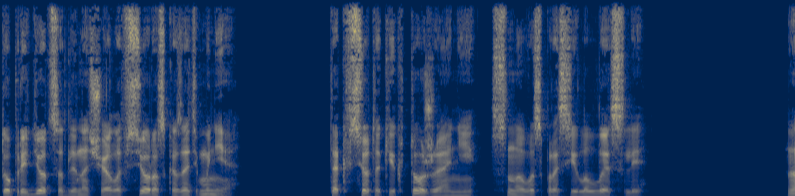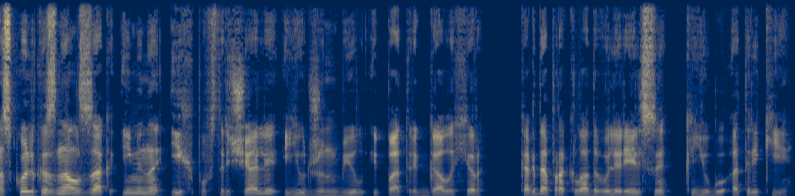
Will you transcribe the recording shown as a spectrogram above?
то придется для начала все рассказать мне». «Так все-таки кто же они?» — снова спросила Лесли. Насколько знал Зак, именно их повстречали Юджин Билл и Патрик Галлахер, когда прокладывали рельсы к югу от реки.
